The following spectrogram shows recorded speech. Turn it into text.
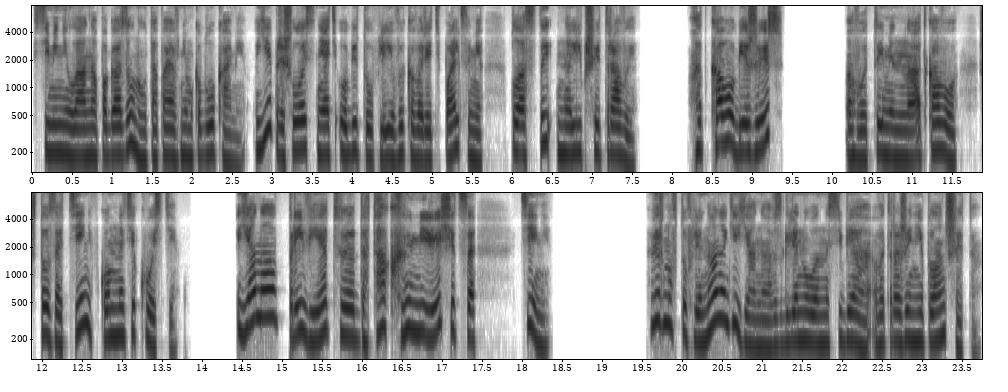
Семенила она по газону, утопая в нем каблуками. Ей пришлось снять обе туфли и выковырять пальцами пласты налипшей травы. «От кого бежишь?» «Вот именно, от кого? Что за тень в комнате Кости?» «Яна, привет, да так мерещится тень». Вернув туфли на ноги, Яна взглянула на себя в отражении планшета.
